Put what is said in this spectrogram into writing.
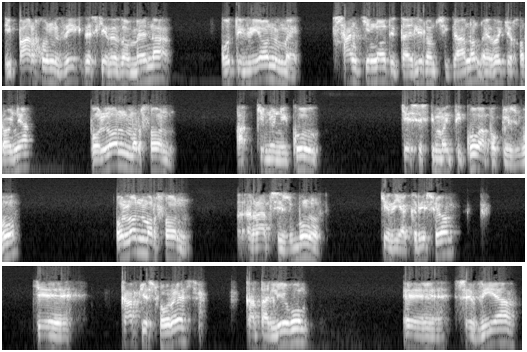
υπάρχουν δείκτες και δεδομένα ότι βιώνουμε σαν κοινότητα Ελλήνων Τσιγκάνων εδώ και χρόνια πολλών μορφών κοινωνικού και συστηματικού αποκλεισμού, πολλών μορφών ρατσισμού και διακρίσεων και κάποιες φορές καταλήγουν ε, σε βία,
